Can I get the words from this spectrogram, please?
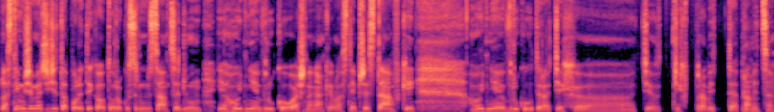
vlastně můžeme říct, že ta politika od toho roku 77 je hodně v rukou až na nějaké vlastně přestávky, hodně v rukou teda těch, těch, těch pravi, té pravice.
